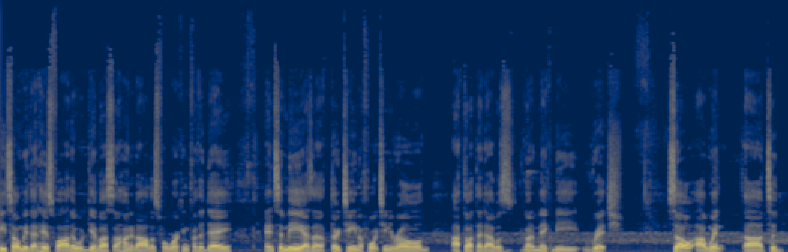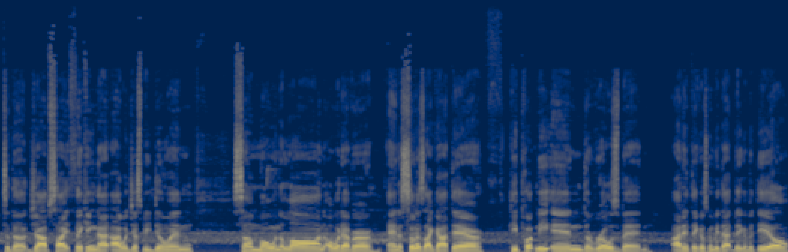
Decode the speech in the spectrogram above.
He told me that his father would give us $100 for working for the day. And to me, as a 13 or 14 year old, I thought that that was going to make me rich. So I went uh, to, to the job site thinking that I would just be doing some mowing the lawn or whatever. And as soon as I got there, he put me in the rose bed. I didn't think it was going to be that big of a deal,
